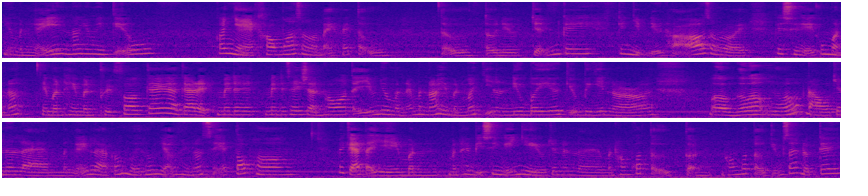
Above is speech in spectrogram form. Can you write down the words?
Nhưng mình nghĩ nó giống như kiểu có nhạc không á xong rồi bạn phải tự tự tự điều chỉnh cái cái nhịp điệu thở xong rồi cái suy nghĩ của mình á. Thì mình thì mình prefer cái uh, guided meditation thôi. Tại vì giống như mình nãy mình nói thì mình mới chỉ là newbie á kiểu beginner thôi. Ờ, người, người mới bắt đầu cho nên là mình nghĩ là có người hướng dẫn thì nó sẽ tốt hơn với cả tại vì mình mình hay bị suy nghĩ nhiều cho nên là mình không có tự không có tự kiểm soát được cái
